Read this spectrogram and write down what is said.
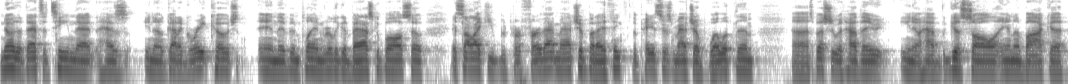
know that that's a team that has you know got a great coach and they've been playing really good basketball. So it's not like you would prefer that matchup, but I think the Pacers match up well with them. Uh, especially with how they, you know, have Gasol and Ibaka.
